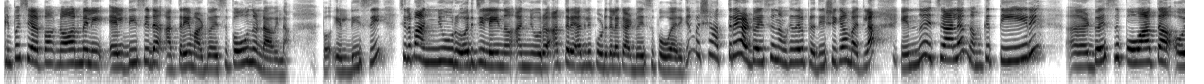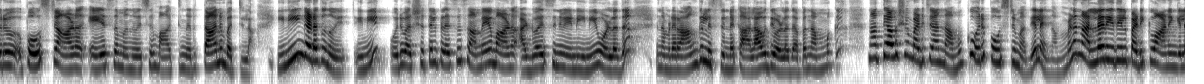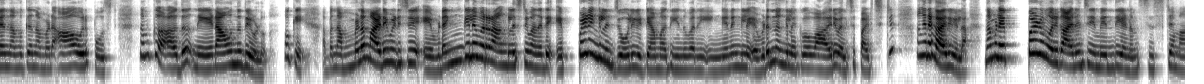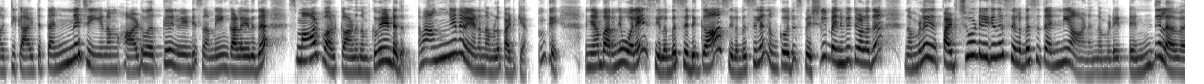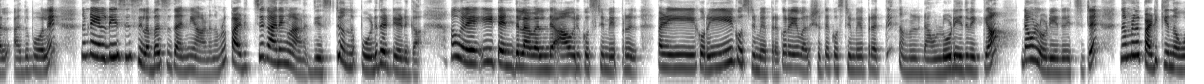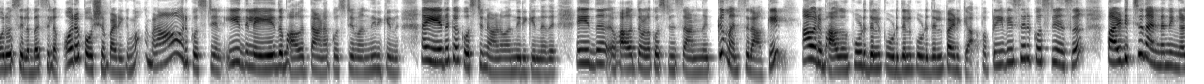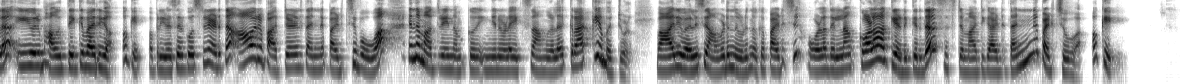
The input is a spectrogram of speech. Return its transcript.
ഇപ്പോൾ ചിലപ്പോൾ നോർമലി എൽ ഡി സിയുടെ അത്രയും അഡ്വൈസ് പോകുന്നുണ്ടാവില്ല. അപ്പോൾ എൽ ഡി സി ചിലപ്പോൾ അഞ്ഞൂറ് ഒരു ജില്ലയിൽ നിന്ന് അഞ്ഞൂറ് അത്രയും അതിൽ കൂടുതലൊക്കെ അഡ്വൈസ് പോകുമായിരിക്കും പക്ഷേ അത്രയും അഡ്വൈസ് നമുക്കിതിൽ പ്രതീക്ഷിക്കാൻ പറ്റില്ല. എന്ന് വെച്ചാൽ നമുക്ക് തീരെ അഡ്വൈസ് പോവാത്ത ഒരു പോസ്റ്റാണ് എ എസ് എം എന്ന് വെച്ച് മാറ്റി നിർത്താനും പറ്റില്ല. ഇനിയും കിടക്കുന്നു. ഇനി ഒരു വർഷത്തിൽ പ്ലസ് സമയമാണ് അഡ്വൈസിന് വേണ്ടി ഇനിയും ഉള്ളത്. നമ്മുടെ റാങ്ക് ലിസ്റ്റിന്റെ കാലാവധി ഉള്ളത്. അപ്പം നമുക്ക് അത്യാവശ്യം പഠിച്ചാൽ നമുക്ക് ഒരു പോസ്റ്റ് മതി അല്ലേ? നമ്മൾ നല്ല രീതിയിൽ പഠിക്കുവാണെങ്കിൽ നമുക്ക് നമ്മുടെ ആ ഒരു പോസ്റ്റ് നമുക്ക് അത് നേടാവുന്നതേ ഉള്ളൂ. ഓക്കെ അപ്പം നമ്മൾ മടി പിടിച്ച് എവിടെങ്കിലും ഒരു റാങ്ക് ലിസ്റ്റ് വന്നിട്ട് എപ്പോഴെങ്കിലും ജോലി കിട്ടിയാൽ മതി എന്ന് പറഞ്ഞ് എങ്ങനെങ്കിലും എവിടെന്നെങ്കിലൊക്കെ വാരി വലിച്ച് പഠിച്ചിട്ട് അങ്ങനെ കാര്യമില്ല. നമ്മൾ എപ്പോഴും ഒരു കാര്യം ചെയ്യുമ്പോൾ എന്ത് ചെയ്യണം? സിസ്റ്റമാറ്റിക് ആയിട്ട് തന്നെ ചെയ്യണം. ഹാർഡ് വർക്കിന് വേണ്ടി സമയം കളയരുത്. സ്മാർട്ട് വർക്കാണ് നമുക്ക് വേണ്ടത്. അപ്പം അങ്ങനെ വേണം നമ്മൾ പഠിക്കാൻ. ഓക്കെ ഞാൻ പറഞ്ഞ പോലെ സിലബസ് എടുക്കുക. സിലബസിൽ നമുക്ക് ഒരു സ്പെഷ്യൽ ബെനിഫിറ്റ് ഉള്ളത് നമ്മൾ പഠിച്ചുകൊണ്ടിരിക്കുന്ന സിലബസ് തന്നെയാണ്. നമ്മുടെ ടെൻത്ത് ലെവൽ അതുപോലെ നമ്മുടെ എൽ ഡി സി സിലബസ് തന്നെയാണ്. നമ്മൾ പഠിച്ച കാര്യങ്ങളാണ്. ജസ്റ്റ് ഒന്ന് പൊടി തട്ടിയെടുക്കുക അതുപോലെ ഈ ടെൻത്ത് ലെവലിന്റെ ആ ഒരു ക്വസ്റ്റ്യൻ പേപ്പർ പഴയ കുറേ ക്വസ്റ്റ്യൻ പേപ്പർ കുറേ വർഷത്തെ ക്വസ്റ്റ്യൻ പേപ്പറൊക്കെ നമ്മൾ ഡൗൺലോഡ് ചെയ്ത് വെക്കുക. ഡൗൺലോഡ് ചെയ്ത് വെച്ചിട്ട് നമ്മൾ പഠിക്കുന്ന ഓരോ സിലബസിലും ഓരോ പോർഷൻ പഠിക്കുമ്പോൾ നമ്മൾ ആ ഒരു ക്വസ്റ്റ്യൻ ഇതിൽ ഏത് ഭാഗത്താണ് ക്വസ്റ്റ്യൻ വന്നിരിക്കുന്നത് ഏതൊക്കെ ക്വസ്റ്റ്യൻ ആണ് വന്നിരിക്കുന്നത് ഏത് ഭാഗത്തുള്ള ക്വസ്റ്റ്യൻസ് ആണെന്നൊക്കെ മനസ്സിലാക്കി ആ ഒരു ഭാഗം കൂടുതൽ കൂടുതൽ കൂടുതൽ പഠിക്കുക. അപ്പോൾ പ്രീവിയസ് ഇയർ ക്വസ്റ്റ്യൻസ് പഠിച്ച് തന്നെ നിങ്ങൾ ഈ ഒരു ഭാഗത്തേക്ക് വരിക. ഓക്കെ അപ്പോൾ പ്രീവിയസ് ഇയർ ക്വസ്റ്റ്യൻ എടുത്ത് ആ ഒരു പാറ്റേണിൽ തന്നെ പഠിച്ചു പോവുക. എന്ന് മാത്രമേ നമുക്ക് ഇങ്ങനെയുള്ള എക്സാമുകൾ ക്രാക്ക് ചെയ്യാൻ പറ്റുള്ളൂ. വാരി വലിച്ച് അവിടെ നിന്ന് ഇവിടെ നിന്നൊക്കെ പഠിച്ച് ഉള്ളതെല്ലാം കൊളാക്കി എടുക്കരുത്. സിസ്റ്റമാറ്റിക് ആയിട്ട് തന്നെ പഠിച്ചു പോവുക. ഓക്കെ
